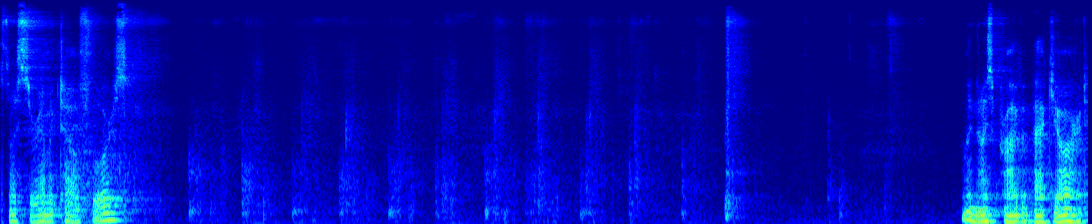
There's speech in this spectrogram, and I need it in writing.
It's nice ceramic tile floors. Really nice private backyard.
